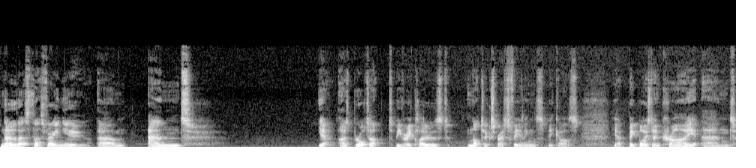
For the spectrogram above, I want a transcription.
No, that's that's very new, um, and yeah, I was brought up to be very closed, not to express feelings because yeah, big boys don't cry and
